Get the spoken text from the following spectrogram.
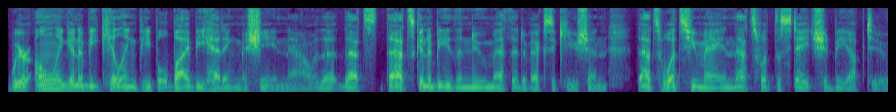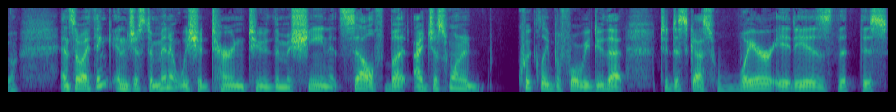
we're only going to be killing people by beheading machine now. That, that's, that's going to be the new method of execution. That's what's humane. That's what the state should be up to. And so I think in just a minute we should turn to the machine itself, but I just wanted quickly before we do that to discuss where it is that this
